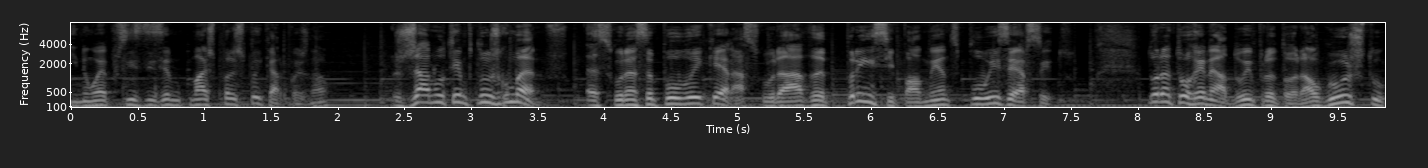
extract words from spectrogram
E não é preciso dizer muito mais para explicar, pois não? Já no tempo dos romanos, a segurança pública era assegurada principalmente pelo exército. Durante o reinado do imperador Augusto,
